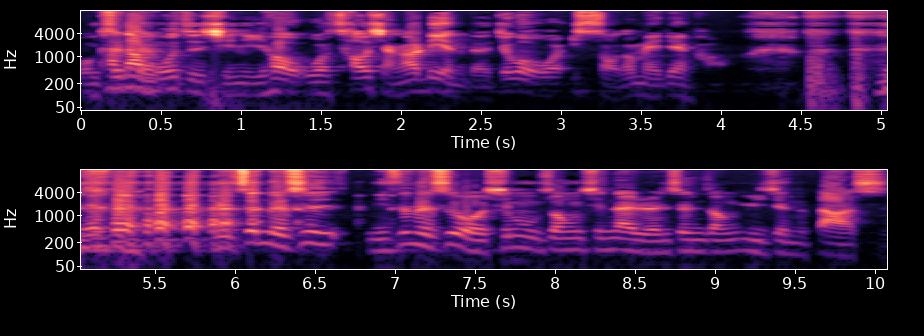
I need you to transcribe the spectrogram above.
我看到拇指琴以后，我超想要练的，结果我一手都没练好。你真的是，你真的是我心目中现在人生中遇见的大师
